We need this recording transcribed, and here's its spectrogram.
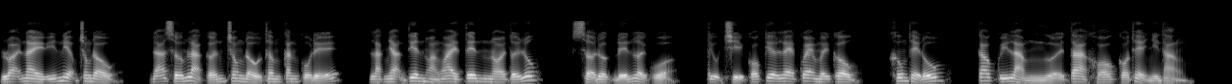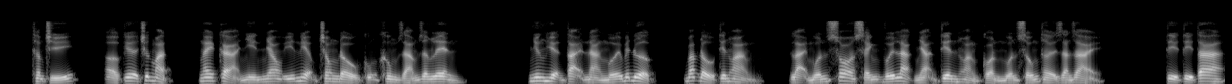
Loại này ý niệm trong đầu, đã sớm lạc cấn trong đầu thâm căn cố đế, lạc nhạn tiên hoàng ai tên nói tới lúc, sợ được đến lời của, tiểu chỉ có kia le que mấy câu, không thể đỗ, cao quý làm người ta khó có thể nhìn thẳng. Thậm chí, ở kia trước mặt, ngay cả nhìn nhau ý niệm trong đầu cũng không dám dâng lên. Nhưng hiện tại nàng mới biết được, bắt đầu tiên hoàng, lại muốn so sánh với lạc nhạn tiên hoàng còn muốn sống thời gian dài. Tỷ tỷ ta,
